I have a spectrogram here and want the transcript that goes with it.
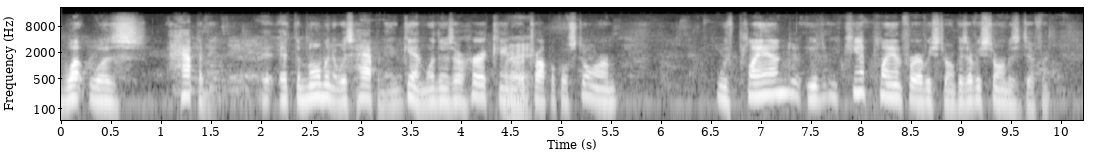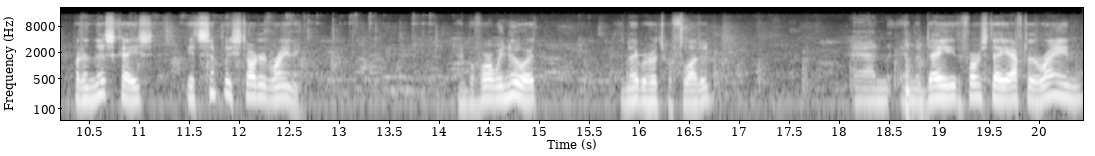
what was happening. At the moment it was happening. Again, when there's a hurricane or a tropical storm, we've planned. You, you can't plan for every storm because every storm is different. But in this case, it simply started raining. And before we knew it, the neighborhoods were flooded. And in the day, the first day after the rain,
